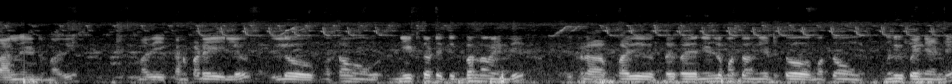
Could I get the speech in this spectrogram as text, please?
కాలనీ అండి మాది. మాది కనపడే ఇల్లు. ఇల్లు మొత్తం నీటితోటి దిగ్బంధమైంది. ఇక్కడ పది పది పదిహేను నీళ్ళు మొత్తం నీటితో మొత్తం మునిగిపోయినాయండి.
